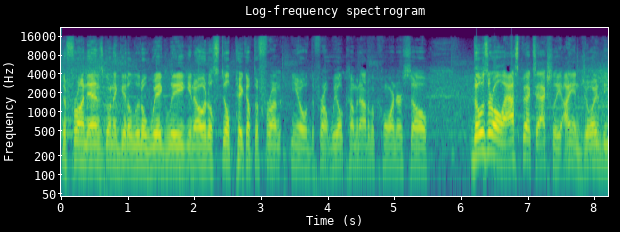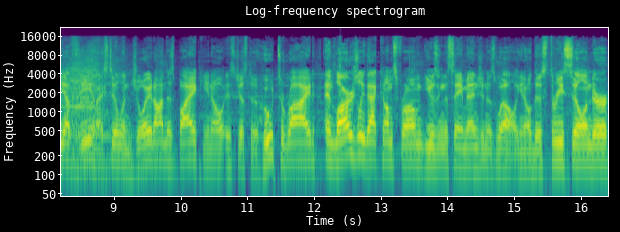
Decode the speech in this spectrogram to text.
the front end's going to get a little wiggly. You know, it'll still pick up the front, you know, the front wheel coming out of a corner. So those are all aspects. Actually, I enjoyed the FZ and I still enjoy it on this bike. You know, it's just a hoot to ride. And largely that comes from using the same engine as well. You know, this three cylinder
